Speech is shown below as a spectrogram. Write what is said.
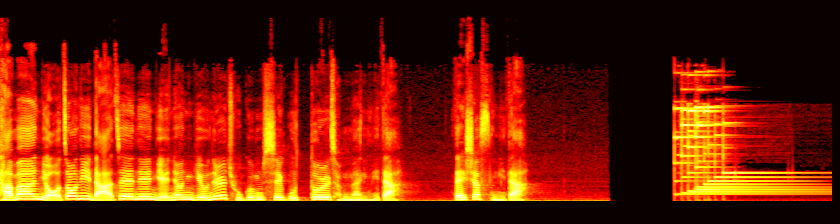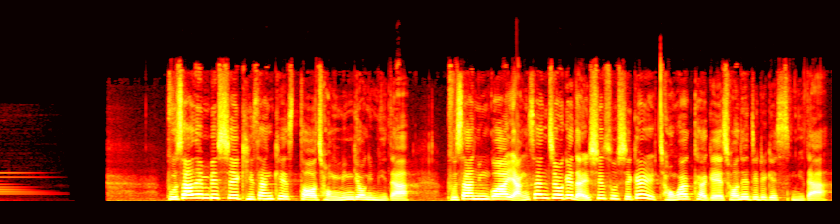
다만 여전히 낮에는 예년 기온을 조금씩 웃돌 전망입니다. 날씨였습니다. 부산 MBC 기상캐스터 정민경입니다. 부산과 양산 지역의 날씨 소식을 정확하게 전해드리겠습니다.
